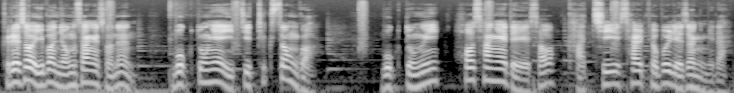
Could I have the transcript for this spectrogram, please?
그래서 이번 영상에서는 목동의 입지 특성과 목동의 허상에 대해서 같이 살펴볼 예정입니다.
